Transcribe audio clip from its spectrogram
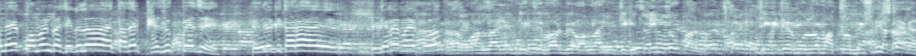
অনেক কমেন্ট করছে এগুলো তাদের ফেসবুক পেজে এগুলো কি তারা দেবে মানে অনলাইনে দেখতে পারবে অনলাইনে টিকিট কিনতেও পারবে। টিকিটের মূল্য মাত্র বিশ 20 টাকা। টাকা।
